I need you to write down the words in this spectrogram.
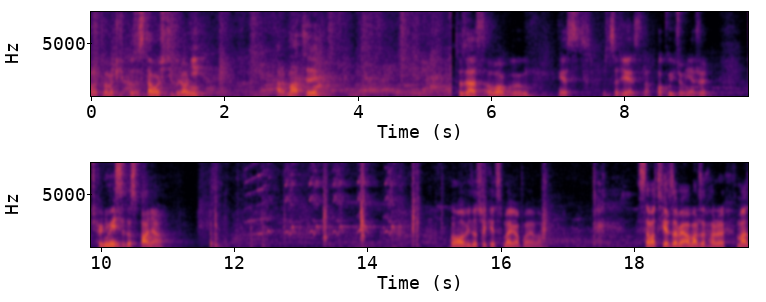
O, tu mam jakieś pozostałości broni, armaty. Tu zaraz obok był, jest, w zasadzie jest no, pokój żołnierzy. Czy pewnie miejsce do spania. O, widoczek jest mega, powiem wam. Sama twierdza miała bardzo, ma,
